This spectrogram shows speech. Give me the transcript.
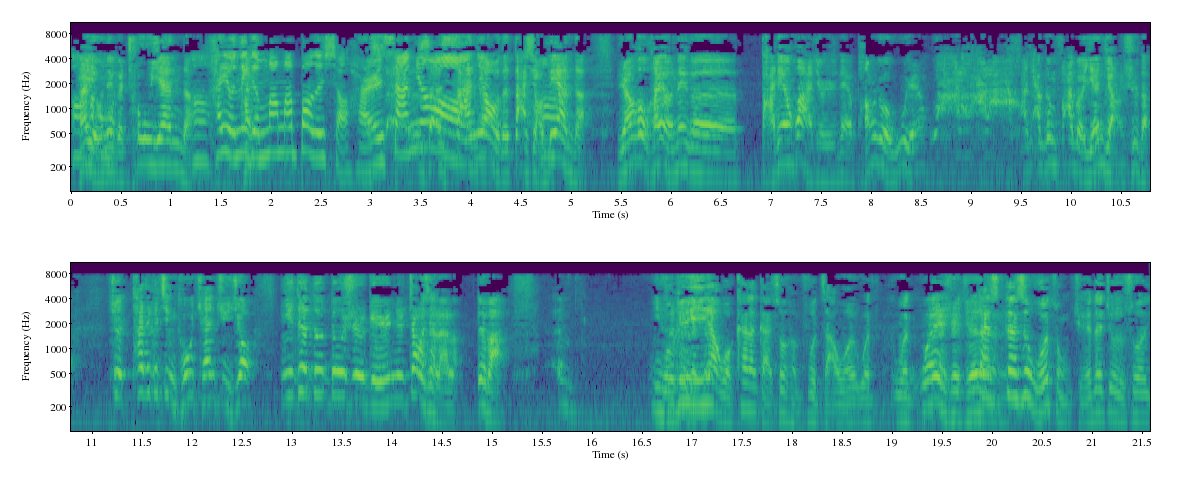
还有那个抽烟的，还有那个妈妈抱着小孩撒尿。撒尿的大小便的，然后还有那个打电话就是那个旁若无人，哇啦哇啦，好家伙跟发表演讲似的，就他这个镜头全聚焦，你这都都是给人家照下来了，对吧？嗯。我跟你一样，我看了感受很复杂。我我我我也是觉得，但是但是我总觉得就是说，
